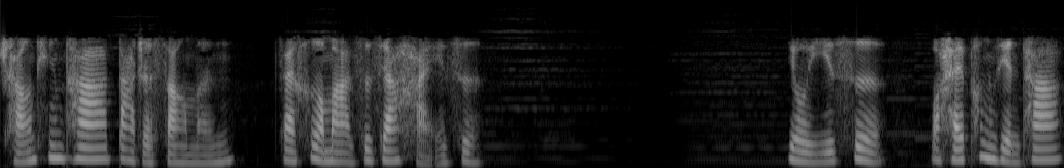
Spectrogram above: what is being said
常听她大着嗓门在喝骂自家孩子。有一次，我还碰见他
